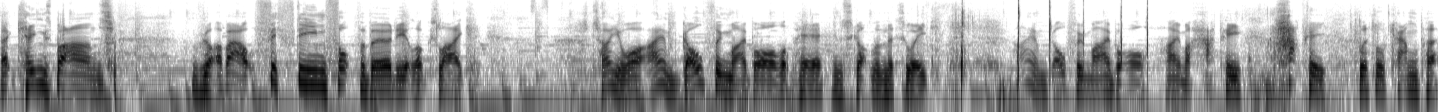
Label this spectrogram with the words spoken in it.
at King's Kingsbarns. We've got about 15 foot for birdie it looks like. Tell you what, I am golfing my ball up here in Scotland this week. I am golfing my ball. I am a happy, happy little camper.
